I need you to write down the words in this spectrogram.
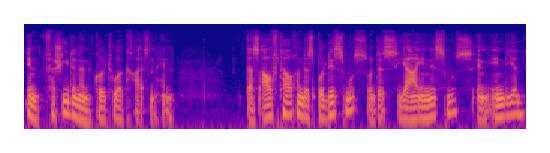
in verschiedenen Kulturkreisen hin. Das Auftauchen des Buddhismus und des Jainismus in Indien,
